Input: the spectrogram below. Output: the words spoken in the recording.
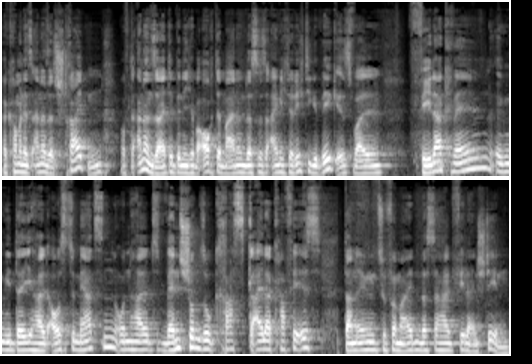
Da kann man jetzt einerseits streiten. Auf der anderen Seite bin ich aber auch der Meinung, dass das eigentlich der richtige Weg ist, weil Fehlerquellen irgendwie die halt auszumerzen und halt, wenn es schon so krass geiler Kaffee ist, dann irgendwie zu vermeiden, dass da halt Fehler entstehen.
